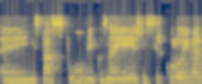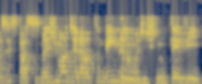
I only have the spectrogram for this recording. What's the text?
é, em espaços públicos, né, e aí a gente circulou em vários espaços, mas de modo geral também não, a gente não teve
